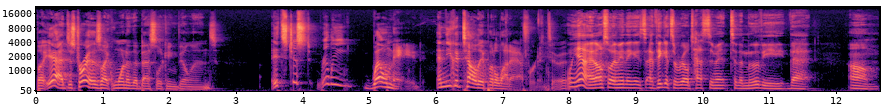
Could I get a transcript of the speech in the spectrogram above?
But yeah, Destoroyah is like one of the best looking villains it's just really well made and you could tell they put a lot of effort into it Well, yeah, and also I mean, I think it's I think it's a real testament to the movie that um,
